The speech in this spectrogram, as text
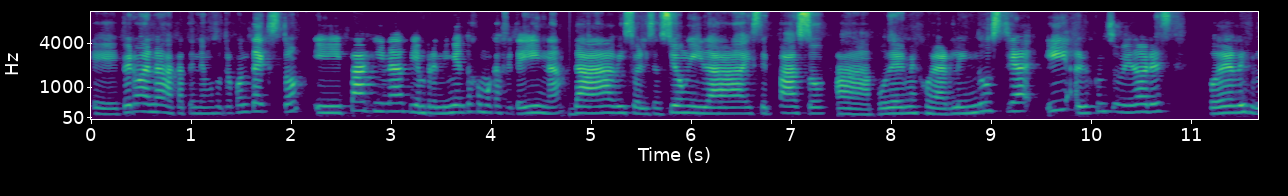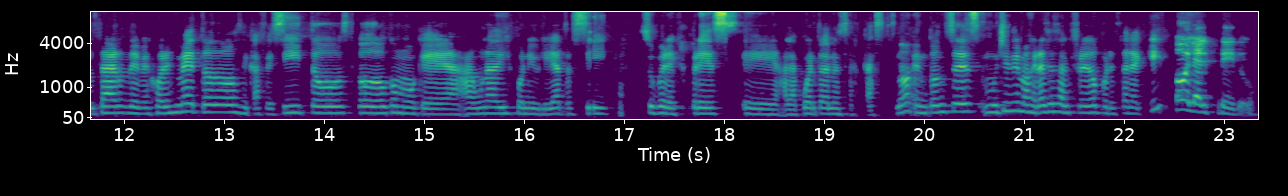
eh, peruana, acá tenemos otro contexto. Y páginas y emprendimientos como Cafeteína da visualización y da ese paso a poder mejorar la industria y a los consumidores poder disfrutar de mejores métodos, de cafecitos, todo como que a una disponibilidad así súper express eh, a la puerta de nuestras casas, ¿no? Entonces, muchísimas gracias Alfredo por estar aquí. Hola Alfredo.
